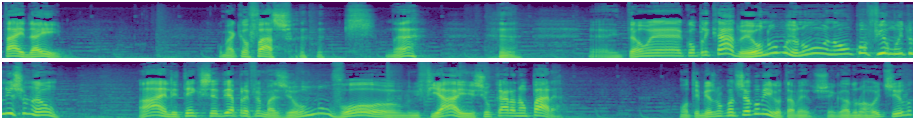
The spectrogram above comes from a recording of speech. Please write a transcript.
Tá, e daí? Como é que eu faço? né? É, então é complicado. Eu não, eu não, não confio muito nisso, não. Ah, ele tem que ceder a preferência, mas eu não vou enfiar e se o cara não para. Ontem mesmo aconteceu comigo, estava chegando no Arroio de Silva,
